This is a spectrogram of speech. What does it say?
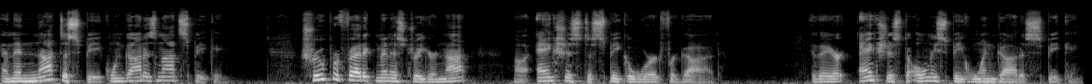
and then not to speak when God is not speaking. True prophetic ministry are not uh, anxious to speak a word for God. They are anxious to only speak when God is speaking.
